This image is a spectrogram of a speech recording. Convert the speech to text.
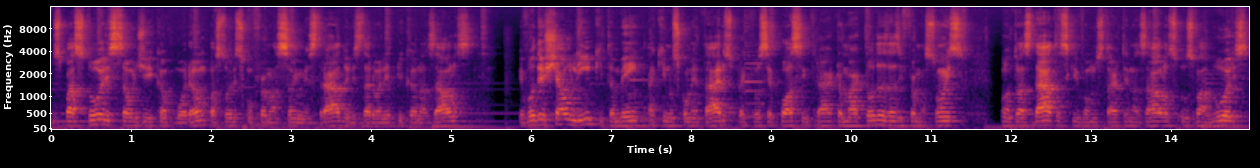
Os pastores são de Campo Mourão, pastores com formação em mestrado, eles estarão ali aplicando as aulas. Eu vou deixar o link também aqui nos comentários para que você possa entrar, tomar todas as informações, quanto às datas que vamos estar tendo as aulas, os valores,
